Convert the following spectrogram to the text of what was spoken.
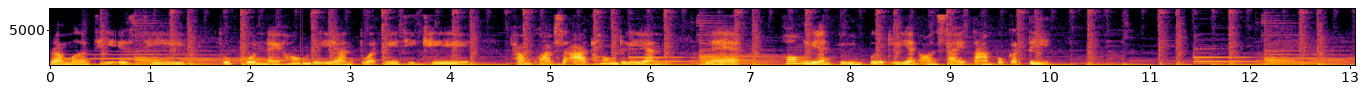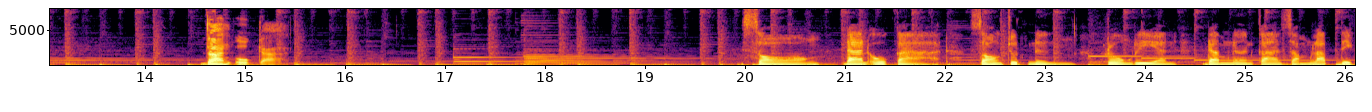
ประเมิน TST ทุกคนในห้องเรียนตรวจ ATK ทำความสะอาดห้องเรียน และห้องเรียนอื่นเปิดเรียนออนไซต์ตามปกติ ด้านโอกาส 2. ด้านโอกาส 2.1 โรงเรียน ดำเนินการสำหรับเด็ก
